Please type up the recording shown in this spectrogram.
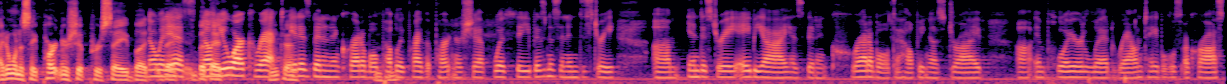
I don't want to say partnership per se, but no, it that, is. no, that, you are correct. Okay. It has been an incredible mm-hmm. public-private partnership with the business and industry. Um, industry ABI has been incredible to helping us drive uh, employer-led roundtables across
